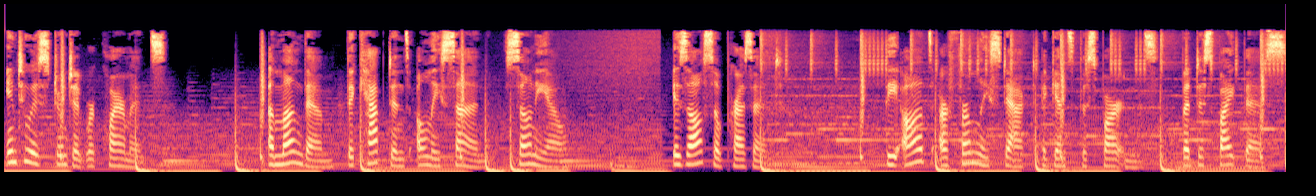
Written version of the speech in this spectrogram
into his stringent requirements. Among them, the captain's only son, Sonio, is also present. The odds are firmly stacked against the Spartans, but despite this,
